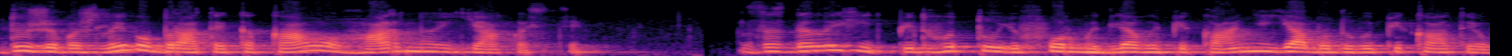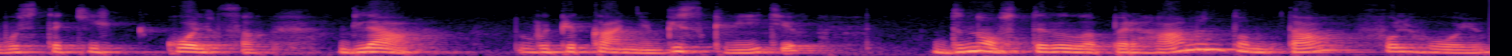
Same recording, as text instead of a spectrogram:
Дуже важливо брати какао гарної якості. Заздалегідь підготую форми для випікання. Я буду випікати в ось таких кольцах для випікання бісквітів. Дно стелила пергаментом та фольгою.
